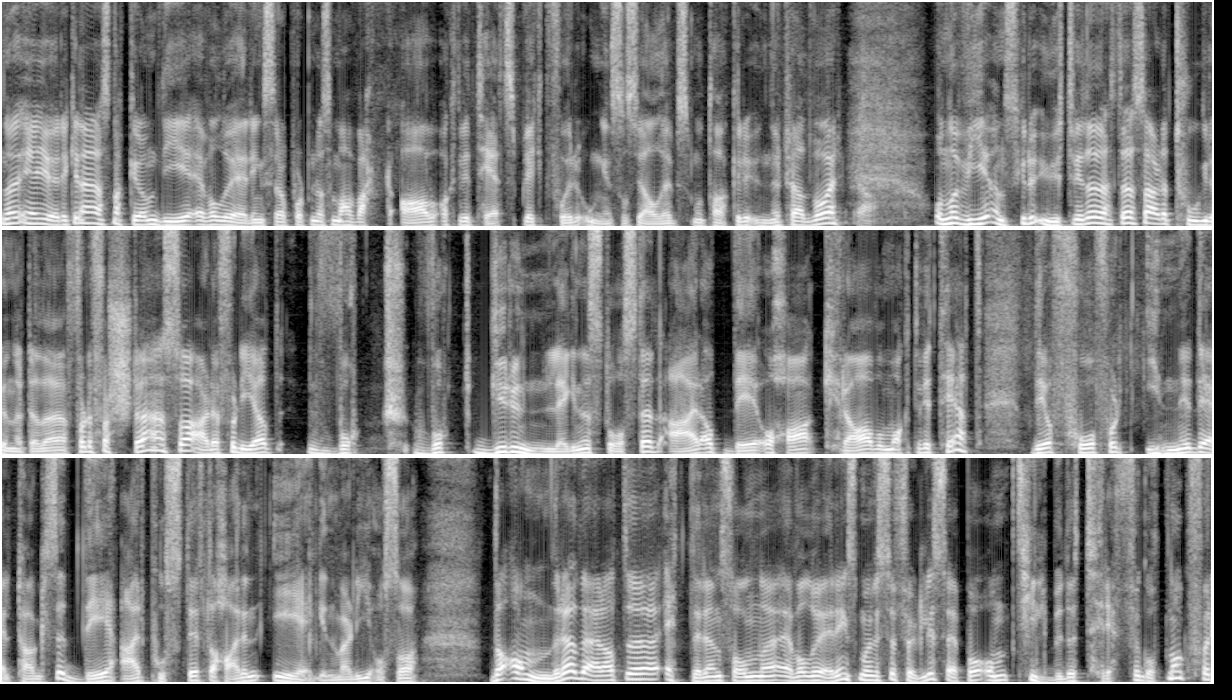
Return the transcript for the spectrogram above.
jeg gjør ikke det. Jeg snakker om de evalueringsrapportene som har vært av aktivitetsplikt for unge sosialhjelpsmottakere under 30 år. Og Når vi ønsker å utvide dette, så er det to grunner til det. For det første så er det fordi at vårt, vårt grunnleggende ståsted er at det å ha krav om aktivitet, det å få folk inn i deltakelse, det er positivt. Det har en egenverdi også. Det andre det er at eh, etter en sånn evaluering så må vi selvfølgelig se på om tilbudet treffer godt nok. For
